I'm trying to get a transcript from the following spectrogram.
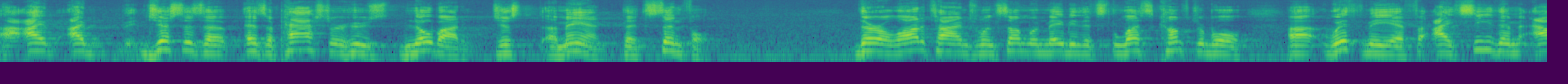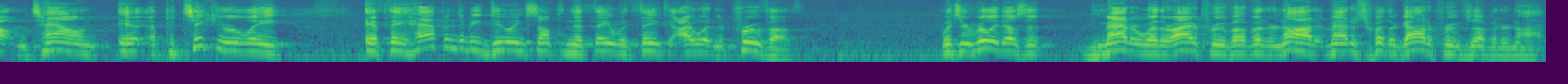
I, I, just as a, as a pastor who's nobody, just a man that's sinful, there are a lot of times when someone maybe that's less comfortable uh, with me, if I see them out in town, uh, particularly if they happen to be doing something that they would think I wouldn't approve of, which it really doesn't matter whether I approve of it or not, it matters whether God approves of it or not.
